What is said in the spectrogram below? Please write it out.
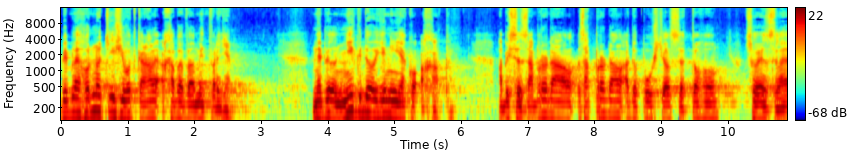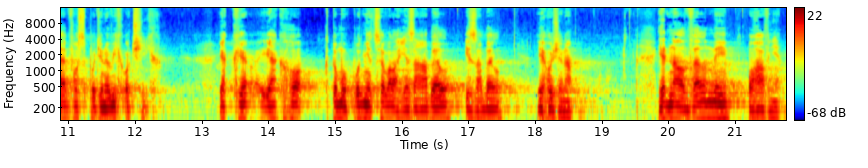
Bible hodnotí život krále Achabe velmi tvrdě. Nebyl nikdo jiný jako Achab, aby se zabrodal, zaprodal a dopouštěl se toho, co je zlé v hospodinových očích. Jak, jak ho k tomu podněcovala Jezábel, Izabel, jeho žena. Jednal velmi ohavně.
